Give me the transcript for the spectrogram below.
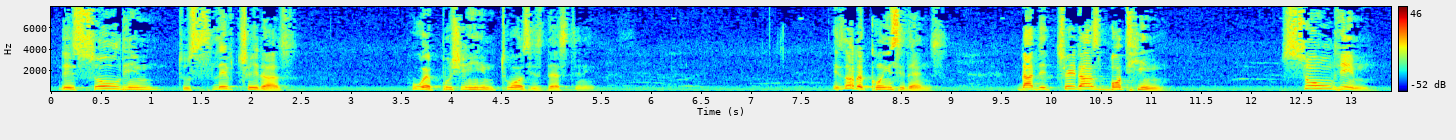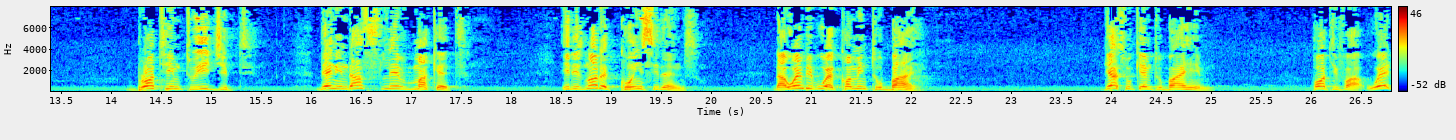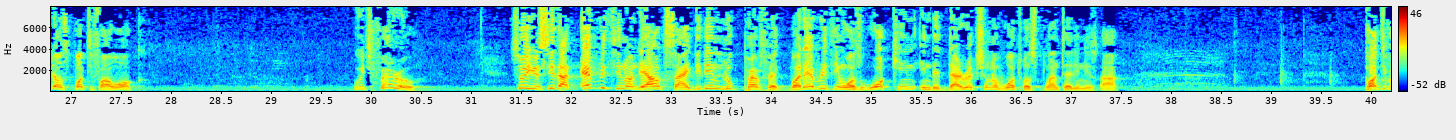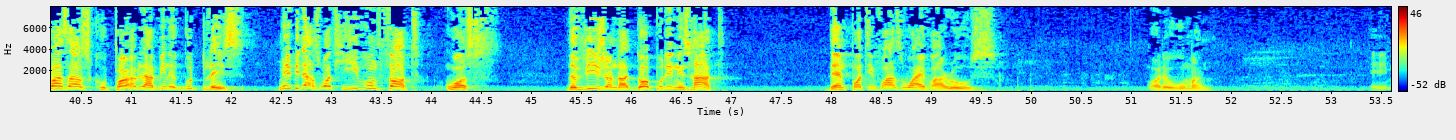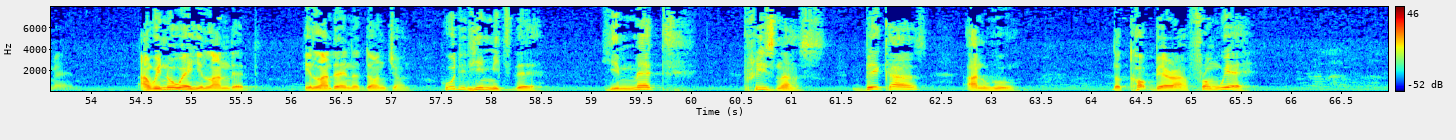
They sold him to slave traders who were pushing him towards his destiny. It's not a coincidence that the traders bought him, sold him, brought him to Egypt. Then in that slave market, it is not a coincidence that when people were coming to buy, guess who came to buy him? Potiphar. Where does Potiphar work? With Pharaoh. So you see that everything on the outside didn't look perfect, but everything was walking in the direction of what was planted in his heart. Potiphar's house could probably have been a good place. Maybe that's what he even thought was the vision that God put in his heart. Then Potiphar's wife arose. What a woman. Amen. And we know where he landed. He landed in a dungeon. Who did he meet there? He met prisoners, bakers, and who? The cupbearer from where?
